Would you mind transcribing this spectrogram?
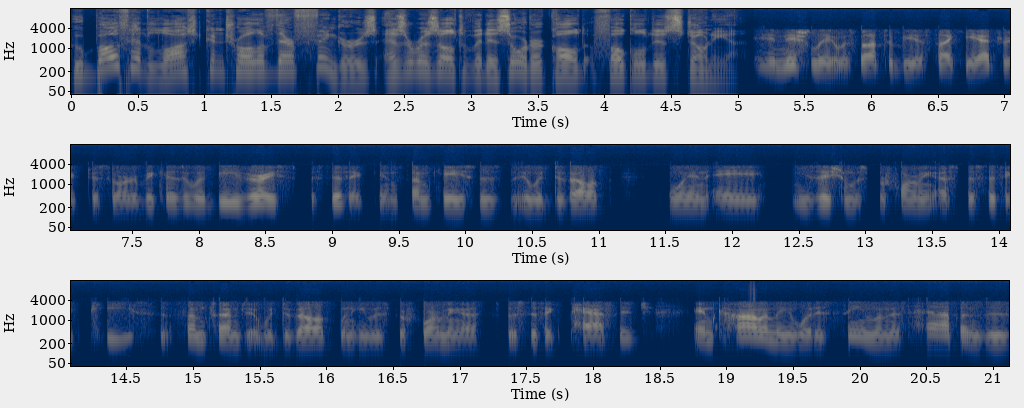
who both had lost control of their fingers as a result of a disorder called focal dystonia. Initially, it was thought to be a psychiatric disorder because it would be very specific. In some cases, it would develop when a musician was performing a specific piece. Sometimes it would develop when he was performing a specific passage. And commonly, what is seen when this happens is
